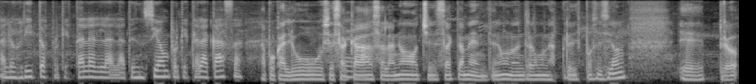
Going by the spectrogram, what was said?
a los gritos, porque está la, la, la tensión, porque está la casa. la poca luz, esa Sí. casa, la noche, exactamente, ¿no? Uno entra con una predisposición, eh, pero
